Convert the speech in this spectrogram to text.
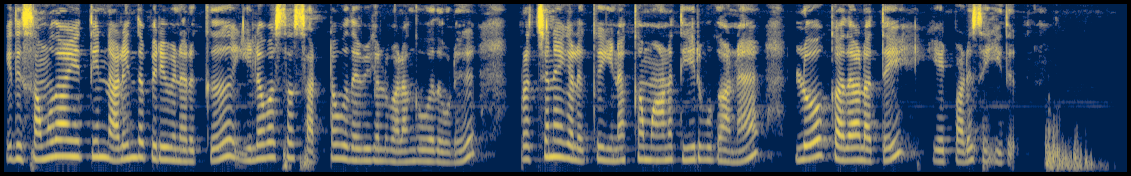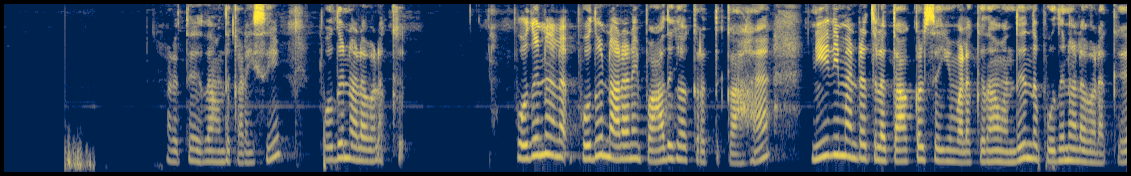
இது சமுதாயத்தின் நலிந்த பிரிவினருக்கு இலவச சட்ட உதவிகள் வழங்குவதோடு பிரச்சனைகளுக்கு இணக்கமான தீர்வு காண லோக் அதாலத்தை ஏற்பாடு செய்யுது. அடுத்து இதுதான் வந்து கடைசி பொதுநல வழக்கு. பொதுநல பொது நலனை பாதுகாக்கிறதுக்காக நீதிமன்றத்தில் தாக்கல் செய்யும் வழக்கு தான் வந்து இந்த பொதுநல வழக்கு.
